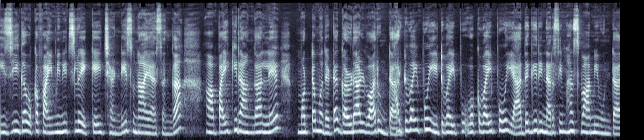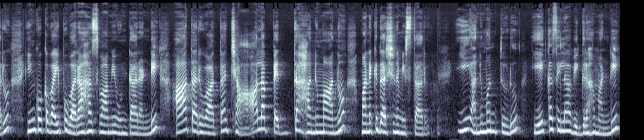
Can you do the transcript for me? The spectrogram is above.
ఈజీగా ఒక ఫైవ్ మినిట్స్లో ఎక్కేయించండి సునాయాసంగా. పైకి రాగానే మొట్టమొదట గరుడాళ్వారు ఉంటారు. అటువైపు ఇటువైపు ఒకవైపు యాదగిరి నరసింహస్వామి ఉంటారు ఇంకొక వైపు వరాహస్వామి ఉంటారండి. ఆ తరువాత చాలా పెద్ద హనుమాను మనకి దర్శనమిస్తారు. ఈ హనుమంతుడు ఏకశిలా విగ్రహం అండి.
